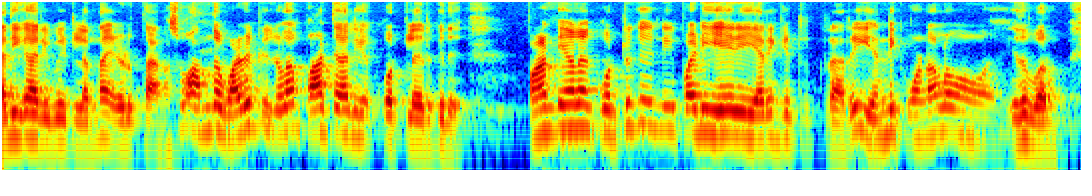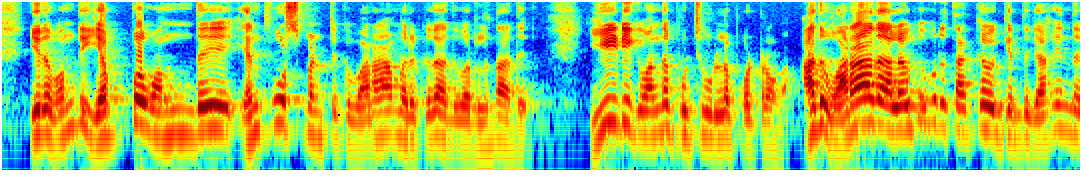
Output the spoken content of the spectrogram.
அதிகாரி வீட்டிலேருந்து தான் எடுத்தாங்க. ஸோ அந்த வழக்குகள்லாம் பாட்டாளிய கோர்ட்டில் இருக்குது. பாண்டியாலா கோர்ட்டுக்கு நீ படி ஏறி இறங்கிட்டு இருக்கிறாரு. என்னைக்கு வேணாலும் இது வரும். இதை வந்து எப்போ வந்து என்ஃபோர்ஸ்மெண்ட்டுக்கு வராமல் இருக்குதோ அது வரல தான் அது ஈடிக்கு வந்தால் பிடிச்சி உள்ளே போட்டுருவாங்க. அது வராத அளவுக்கு ஒரு தக்க வைக்கிறதுக்காக இந்த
